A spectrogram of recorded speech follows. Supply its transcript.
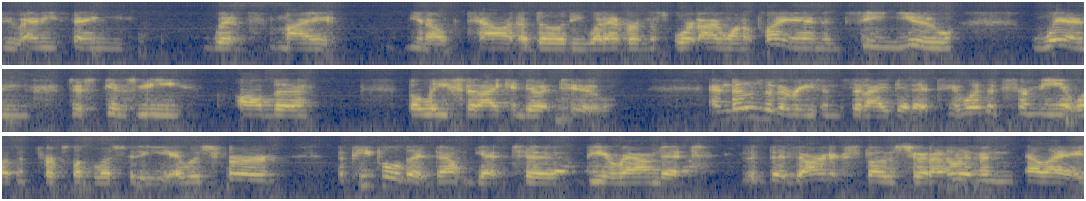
do anything with my you know, talent, ability, whatever in the sport I want to play in, and seeing you win just gives me all the belief that I can do it too. And those are the reasons that I did it. It wasn't for me. It wasn't for publicity. It was for the people that don't get to be around it, that aren't exposed to it. I live in LA,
